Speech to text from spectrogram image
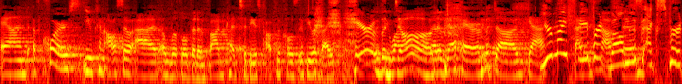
And of course, you can also add a little bit of vodka to these popsicles if you would like. hair of the dog. Of the hair of the dog. Yeah, you're my favorite wellness expert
